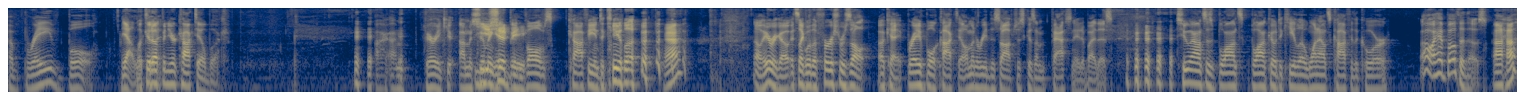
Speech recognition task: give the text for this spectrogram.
A brave bull. Yeah, look What's it up it? in your cocktail book. I, I'm very curious. I'm assuming should it be. involves coffee and tequila. Huh? Oh, here we go. It's like with the first result. Okay, Brave Bull cocktail. I'm going to read this off just because I'm fascinated by this. Two ounces Blanc- Blanco tequila, one ounce coffee liqueur. Oh, I have both of those. Uh huh.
